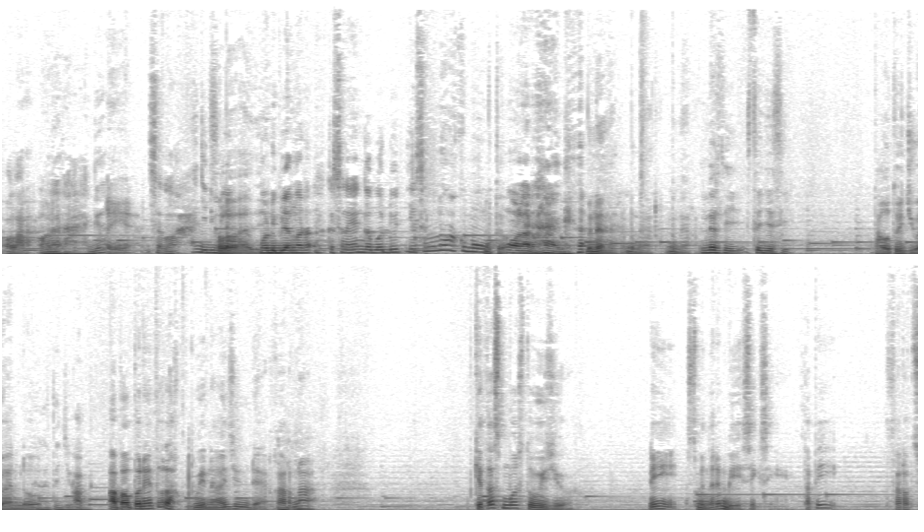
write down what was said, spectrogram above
olahraga olahraga. iya Selalu aja dibilang. Selalu aja. Mau dibilang orang ke Senayan nggak bawa duit, ya selalu aku mau Betul. olahraga. benar benar benar Bener sih, setuju sih. tahu tujuan lo Tahu tujuan. ap- apa pun itu lakuin aja udah karena kita semua setuju ini sebenarnya basic sih tapi 100%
